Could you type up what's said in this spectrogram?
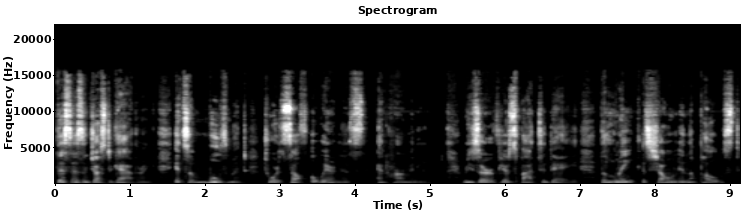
This isn't just a gathering, it's a movement towards self awareness and harmony. Reserve your spot today. The link is shown in the post,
